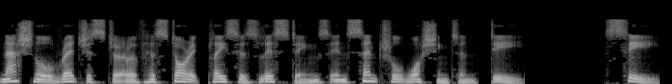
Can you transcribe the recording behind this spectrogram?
National Register of Historic Places listings in Central Washington, D.C.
